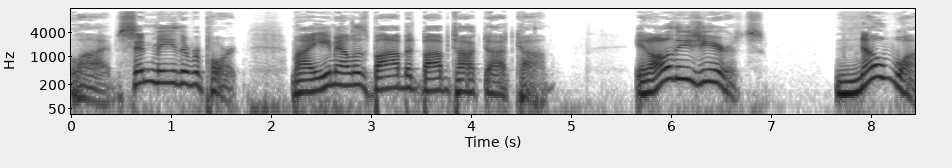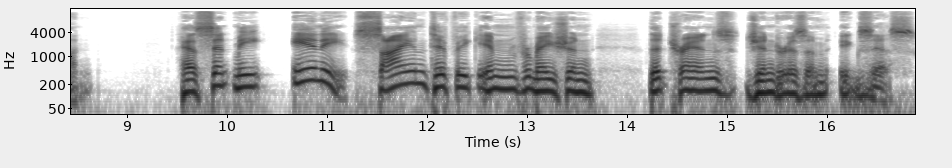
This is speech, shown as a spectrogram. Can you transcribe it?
Live. Send me the report. My email is bob at bobtalk.com. In all of these years, no one has sent me any scientific information that transgenderism exists.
